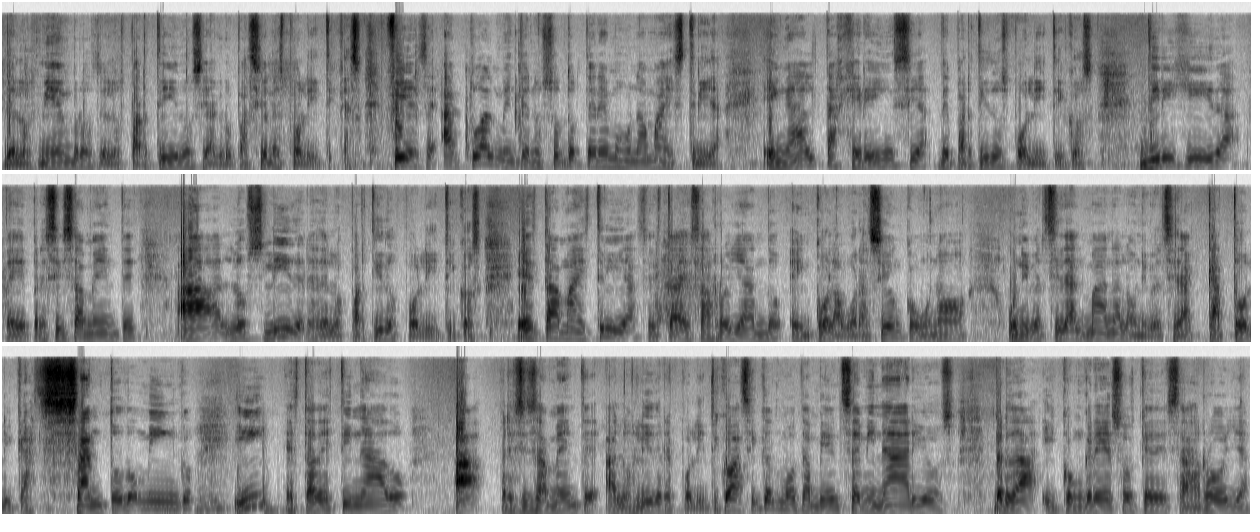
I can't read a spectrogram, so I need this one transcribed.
de los miembros de los partidos y agrupaciones políticas. Fíjense, actualmente nosotros tenemos una maestría en alta gerencia de partidos políticos, dirigida eh, precisamente a los líderes de los partidos políticos. Esta maestría se está desarrollando en colaboración con una universidad hermana, la Universidad Católica Santo Domingo, y está destinado a precisamente a los líderes políticos, así como también seminarios, ¿verdad? Y congresos que desarrolla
